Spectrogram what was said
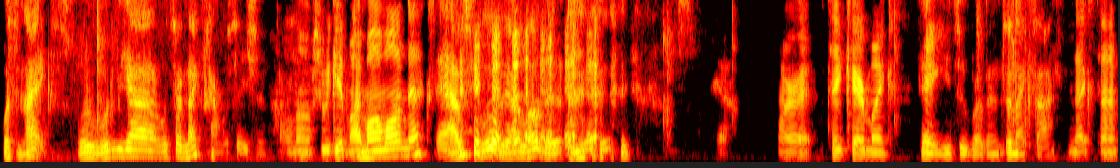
what's next? What, what do we got? What's our next conversation? I don't know. Should we get my mom on next? Absolutely, I love it. All right. Take care, Mike. hey, you too, brother. Until next time. Next time.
